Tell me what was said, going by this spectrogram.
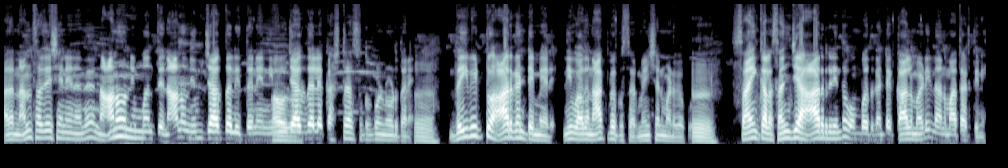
ಅದ್ರ ನನ್ನ ಸಜೆಷನ್ ಏನಂದ್ರೆ ನಾನು ನಿಮ್ಮಂತೆ ನಾನು ನಿಮ್ ಜಾಗದಲ್ಲಿ ಇದ್ದೇನೆ ನಿಮ್ ಹೌದು. ಜಾಗದಲ್ಲೇ ಕಷ್ಟ ಸುಖಗಳು ನೋಡ್ತಾನೆ. ಹ್ಮ್. ದಯವಿಟ್ಟು ಆರು ಗಂಟೆ ಮೇಲೆ ನೀವು ಅದನ್ನ ಹಾಕ್ಬೇಕು ಸರ್ ಮೆನ್ಷನ್ ಮಾಡ್ಬೇಕು. ಹ್ಮ್. ಸಾಯಂಕಾಲ ಸಂಜೆ ಆರರಿಂದ ಒಂಬತ್ತು ಗಂಟೆ ಕಾಲ್ ಮಾಡಿ ನಾನು ಮಾತಾಡ್ತೀನಿ.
